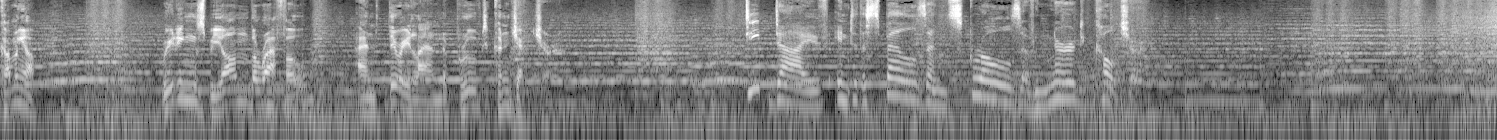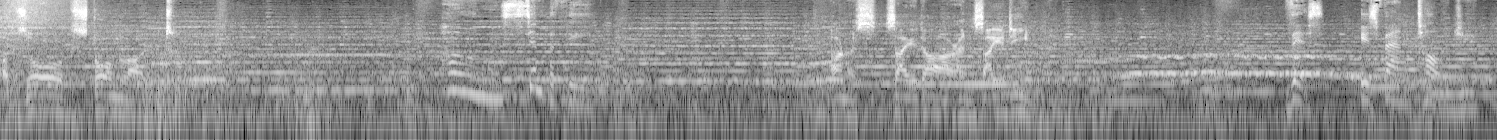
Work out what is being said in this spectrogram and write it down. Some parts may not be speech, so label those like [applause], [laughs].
Coming up, readings beyond the RAFO and Theoryland approved conjecture. Deep dive into the spells and scrolls of nerd culture. Absorb Stormlight. Hone sympathy. Harness Saidar and Saidin. This is Fantology.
